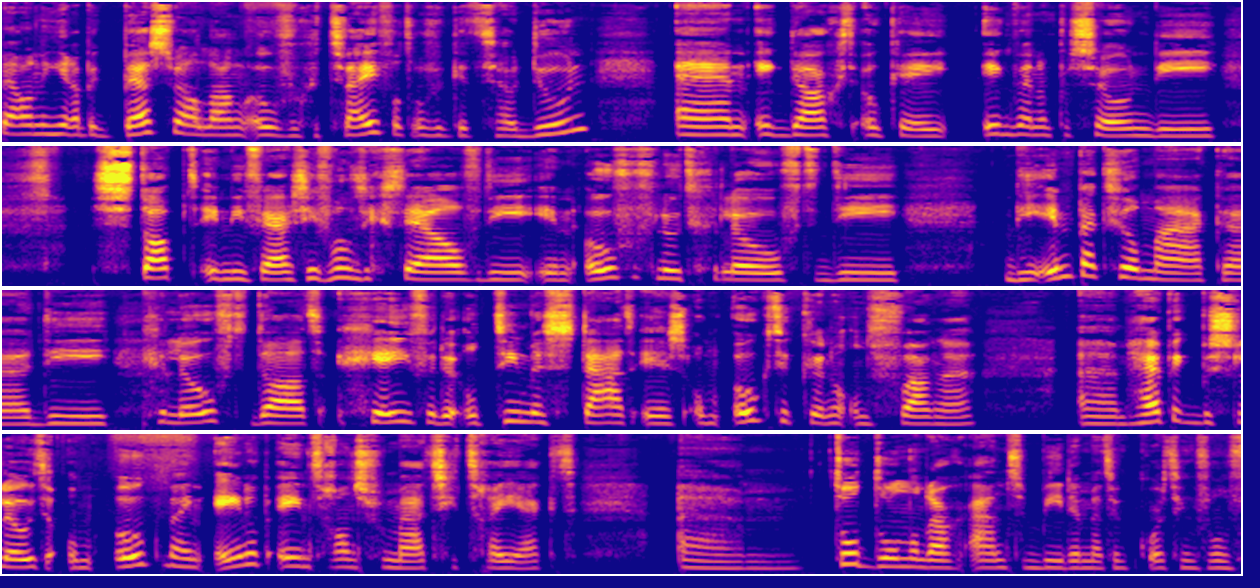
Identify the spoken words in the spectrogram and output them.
en hier heb ik best wel lang over getwijfeld of ik het zou doen. En ik dacht, oké, ik ben een persoon die stapt in die versie van zichzelf, die in overvloed gelooft, die die impact wil maken, die gelooft dat geven de ultieme staat is om ook te kunnen ontvangen, um, heb ik besloten om ook mijn één op één transformatietraject um, tot donderdag aan te bieden met een korting van 25%.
